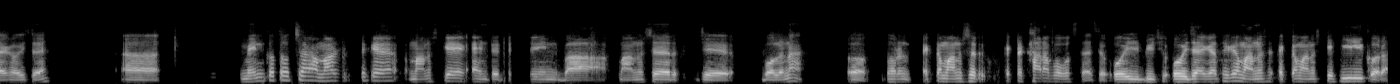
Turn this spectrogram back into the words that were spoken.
দেখা হয়েছে। মেইন কথা হচ্ছে আমার থেকে মানুষকে এন্টারটেইন বা মানুষের যে বলে না ধরেন একটা মানুষের একটা খারাপ অবস্থা আছে, ওই ওই জায়গা থেকে মানুষ, একটা মানুষকে হিল করা।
